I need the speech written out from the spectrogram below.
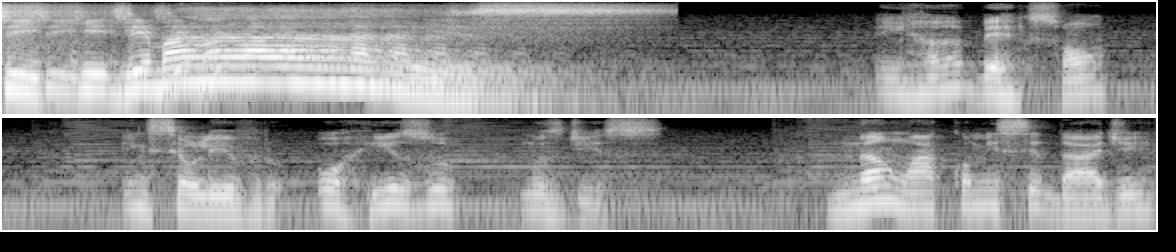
Chique demais! Em Han Bergson, em seu livro O Riso, nos diz: Não há comicidade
